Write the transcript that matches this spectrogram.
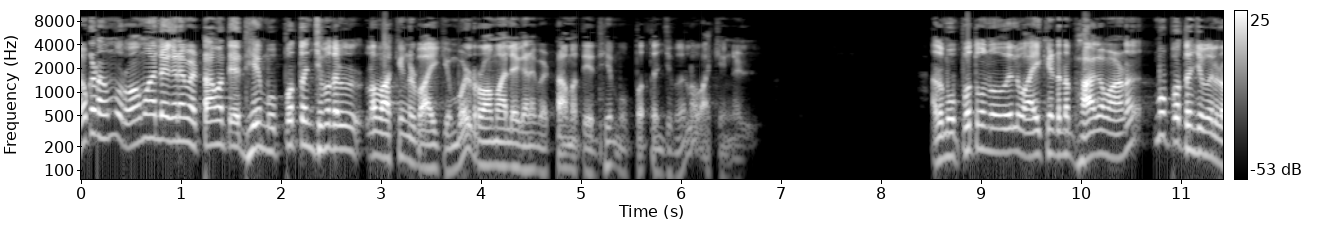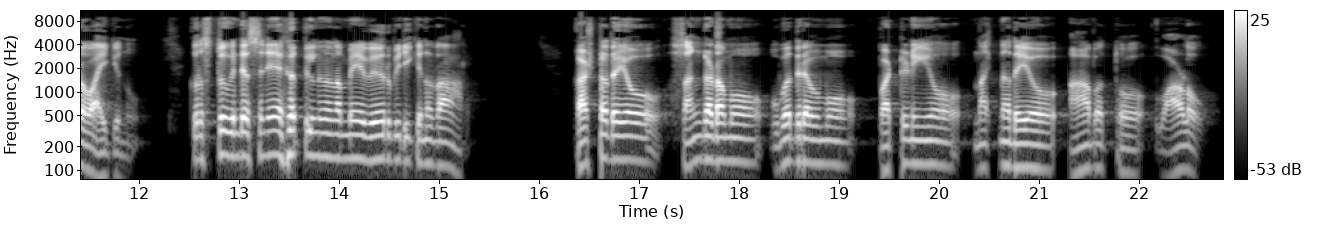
നോക്കണം റോമാലേഖനം എട്ടാമത്തെ അധ്യയം മുപ്പത്തഞ്ച് മുതലുള്ള വാക്യങ്ങൾ വായിക്കുമ്പോൾ റോമാലേഖനം എട്ടാമത്തെ അധ്യയം മുപ്പത്തഞ്ച് മുതലുള്ള വാക്യങ്ങൾ. അത് മുപ്പത്തൊന്ന് മുതൽ വായിക്കേണ്ടുന്ന ഭാഗമാണ് മുപ്പത്തഞ്ച് മുതലുള്ള വായിക്കുന്നു. ക്രിസ്തുവിന്റെ സ്നേഹത്തിൽ നിന്ന് നമ്മെ വേർപിരിക്കുന്നതാർ. കഷ്ടതയോ സങ്കടമോ ഉപദ്രവമോ പട്ടിണിയോ നഗ്നതയോ ആപത്തോ വാളോ.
